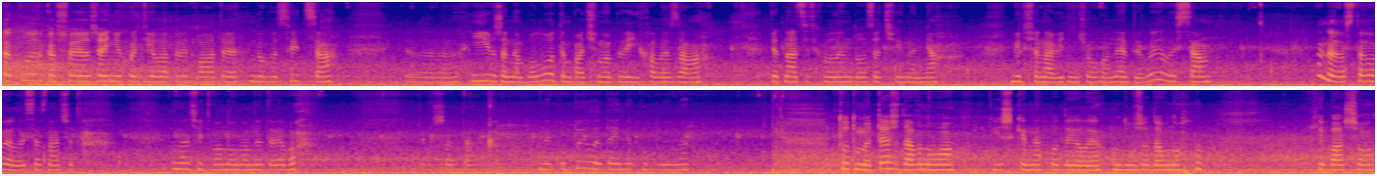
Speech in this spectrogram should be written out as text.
та куртка, що я Жені хотіла придбати, довиситься. Е, Її вже не було, тим паче ми приїхали за 15 хвилин до зачинення. Більше навіть нічого не дивилися. Ну, Не розстроїлися, значить, значить воно нам не треба. Так що так, не купили та й не купили. Тут ми теж давно пішки не ходили, дуже давно. Хіба що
